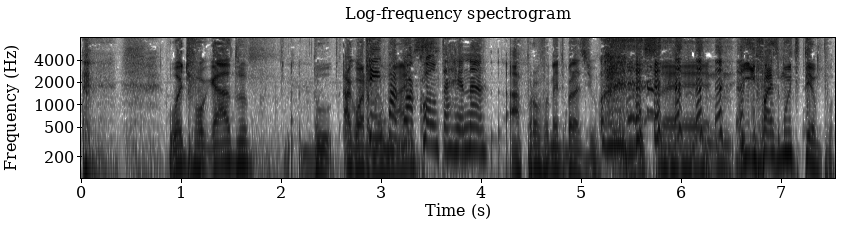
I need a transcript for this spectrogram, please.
o advogado do agora Quem pagou mais, a conta, Renan? Aprovamento Brasil. Isso é e faz muito tempo.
